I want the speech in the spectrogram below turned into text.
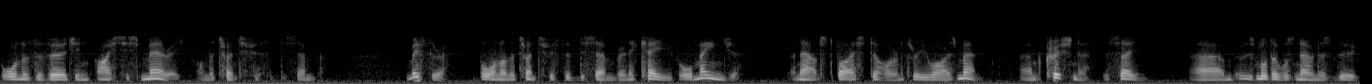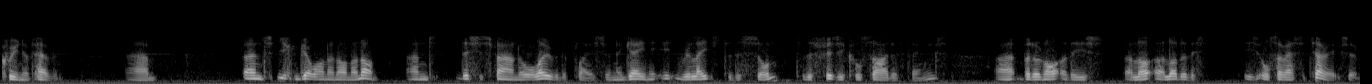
born of the Virgin Isis Mary, on the 25th of December. Mithra, born on the 25th of December in a cave or manger, announced by a star and three wise men. Um, Krishna, the same. Um, his mother was known as the Queen of Heaven. Um, and you can go on and on and on. And this is found all over the place. And again, it, relates to the sun, to the physical side of things. Uh, but a lot of these, a lot, a lot of this is also esoteric, so it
